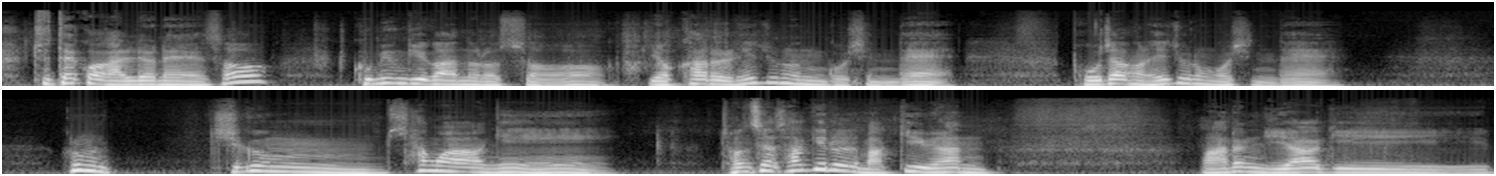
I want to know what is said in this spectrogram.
주택과 관련해서 금융기관으로서 역할을 해주는 곳인데 보장을 해주는 곳인데 그러면 지금 상황이 전세 사기를 막기 위한 많은 이야기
